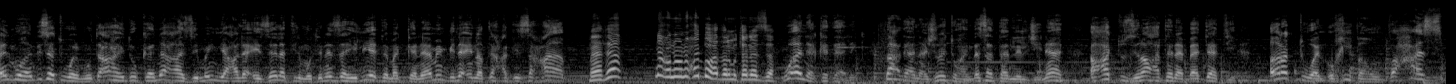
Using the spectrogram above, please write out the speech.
المهندسة والمتعهد كانا عازمين على إزالة المتنزه ليتمكنا من بناء ناطحة سحاب ماذا؟ نحن نحب هذا المتنزه وأنا كذلك بعد أن أجريت هندسة للجينات أعدت زراعة نباتاتي أردت أن أخيفهم فحسب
